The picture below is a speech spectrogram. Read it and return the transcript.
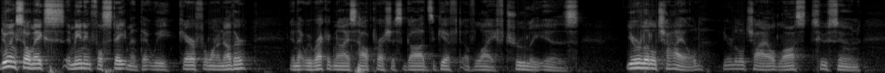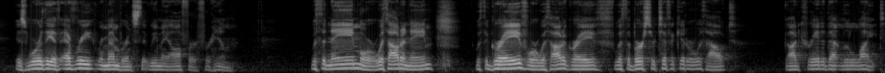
Doing so makes a meaningful statement that we care for one another and that we recognize how precious God's gift of life truly is. Your little child, your little child lost too soon, is worthy of every remembrance that we may offer for him. With the name or without a name, with a grave or without a grave, with a birth certificate or without, God created that little light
